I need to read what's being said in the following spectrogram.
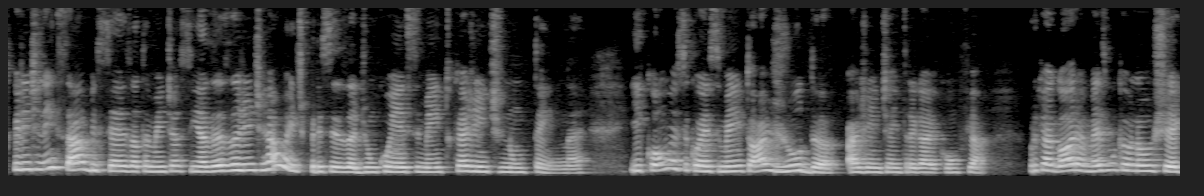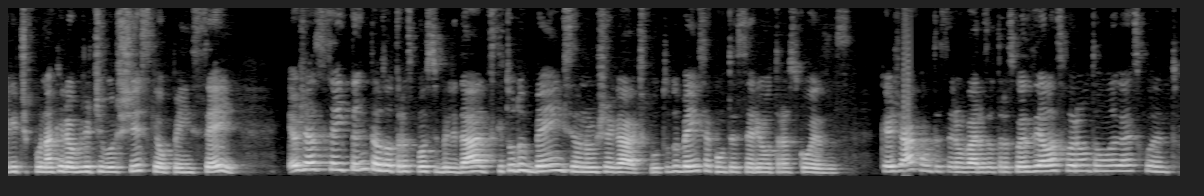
só que a gente nem sabe se é exatamente assim. Às vezes a gente realmente precisa de um conhecimento que a gente não tem, né? E como esse conhecimento ajuda a gente a entregar e confiar. Porque agora, mesmo que eu não chegue, tipo, naquele objetivo X que eu pensei, eu já sei tantas outras possibilidades que tudo bem se eu não chegar, tipo, tudo bem se acontecerem outras coisas. Porque já aconteceram várias outras coisas e elas foram tão legais quanto.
